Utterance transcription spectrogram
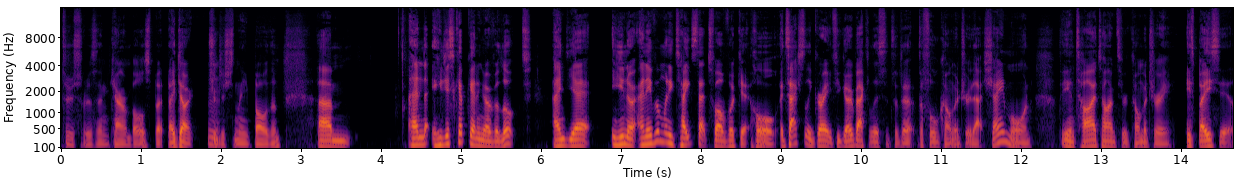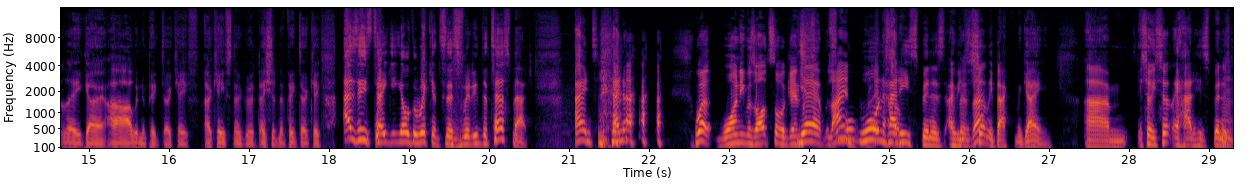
deuces and carrom balls, but they don't traditionally bowl them. Um, and he just kept getting overlooked. And yet, you know, and even when he takes that 12 wicket haul, it's actually great. If you go back and listen to the, the full commentary, that Shane Warne, the entire time through commentary, is basically going, oh, I wouldn't have picked O'Keefe. O'Keefe's no good. They shouldn't have picked O'Keefe. As he's taking all the wickets this winning the test match. And, and Well, Warney was also against yeah, it Lyon. Warne right? had So- his spinners. I mean, he certainly backed him again. Um, so he certainly had his spinners. Hmm.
